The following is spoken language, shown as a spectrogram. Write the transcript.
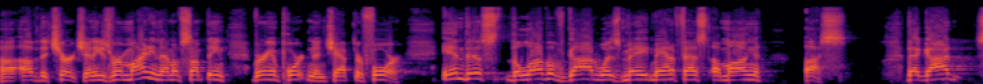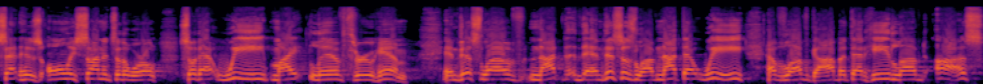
uh, of the church, and he's reminding them of something very important in chapter 4. In this, the love of God was made manifest among us. That God sent his only Son into the world so that we might live through him. And this love, not, and this is love, not that we have loved God, but that He loved us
